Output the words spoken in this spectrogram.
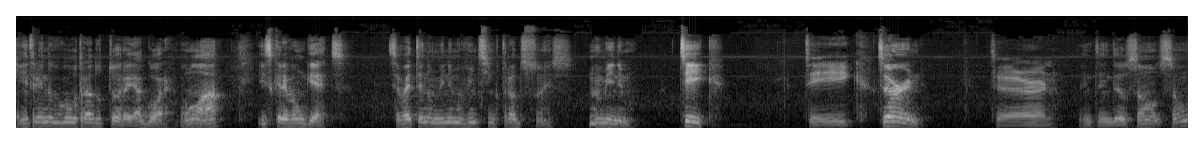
Entrem no Google Tradutor aí agora. Vamos lá e escrevam get. Você vai ter no mínimo 25 traduções. No mínimo. Take, Take, turn. turn. Entendeu? São, são,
